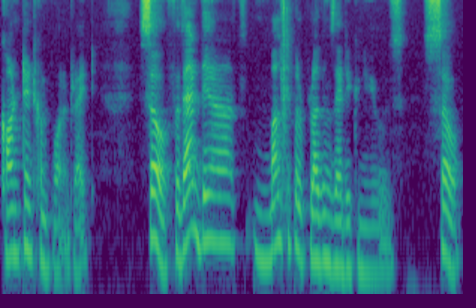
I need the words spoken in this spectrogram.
Content component right? So for that there are multiple plugins that you can use. So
